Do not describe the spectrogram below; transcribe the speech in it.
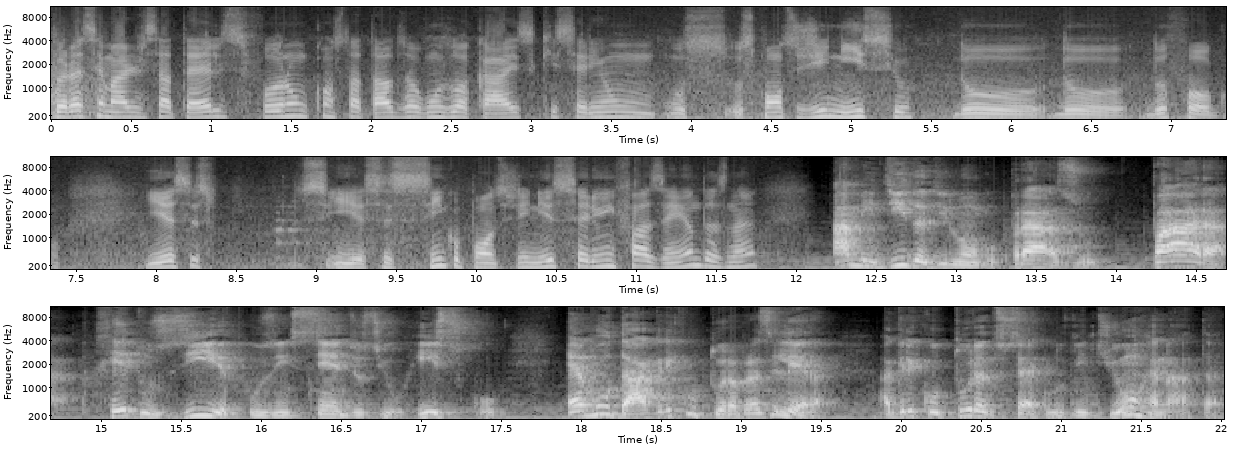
Por essa imagem de satélites foram constatados alguns locais que seriam os, os pontos de início do, do, do fogo. E esses, esses cinco pontos de início seriam em fazendas, né? A medida de longo prazo para reduzir os incêndios e o risco é mudar a agricultura brasileira. Agricultura do século XXI, Renata,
